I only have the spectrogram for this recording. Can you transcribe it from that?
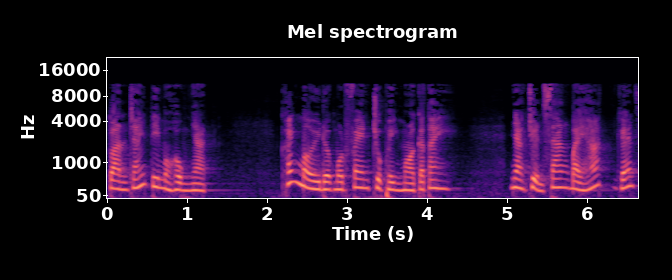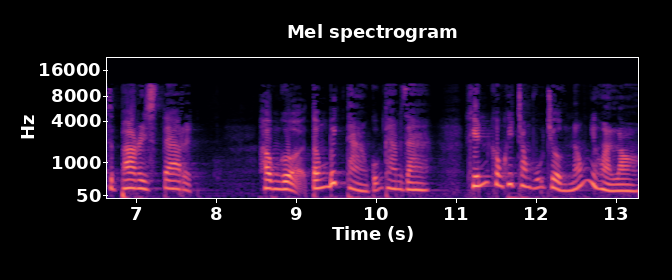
Toàn trái tim màu hồng nhạt. Khách mời được một fan chụp hình mỏi cả tay. Nhạc chuyển sang bài hát Get the Party Started. Hồng Ngựa, Tống Bích Thảo cũng tham gia Khiến không khí trong vũ trường nóng như hỏa lò.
